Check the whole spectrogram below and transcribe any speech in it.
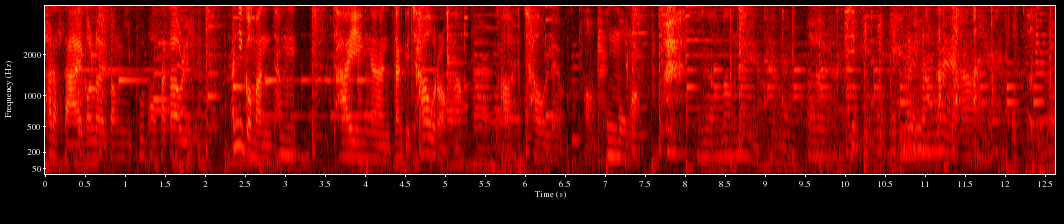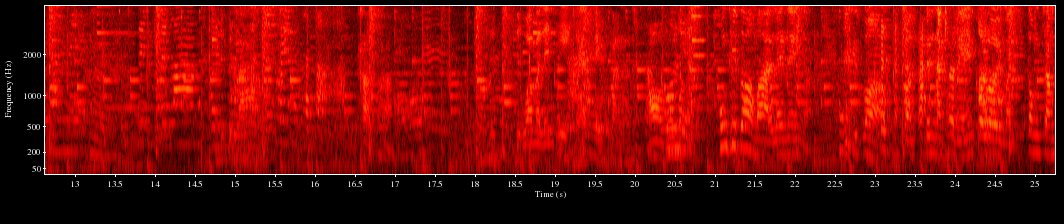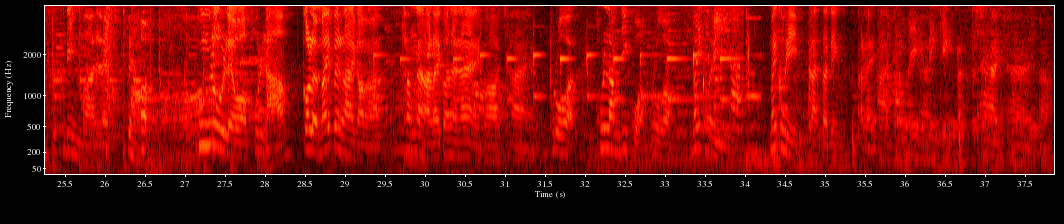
ภาษาซ้ายก็เลยต้องมีผู้ภาษาเกาหลีอันนี้ก็มันทำไทยงานตั้งแต่เช้าหรอครับอ่าเช้าแล้วอ๋อหกโมงอะเหนื่อยมากแน่ใช่ไหมเออเหนื่อยมากแน่อ่าเป็นเป็นล่ามเป็นล่ามช่วยดูภาษาครับครับนึกว่ามาเล่นเองไงเต็มมาแล้วเนี่ยอ๋อผมผมคิดว่ามาเล่นเองอะผมคิดว่าเป็นนักแสดงก็เลยมันต้องจำสคริปต์มาแล้ว เพิ่งรู้เลยว่าคนลามก็เลยไม่เป็นไรกับทำงานอะไรก็ได้ก็ใช่เพราะว่าคนลามดีกว่าเพราะว่าไม่เคยไม่เคยการแสดงอะไร อ่าไม่ไม่เก่งการแสดง ใช่ใช่ครับ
